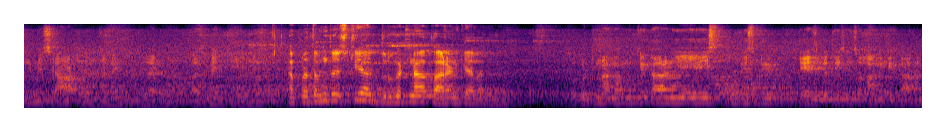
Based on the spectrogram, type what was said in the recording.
इनमें से आठ रेफर अजमेर किए गए प्रथम दृष्टया दुर्घटना का कारण क्या लग रहा है? दुर्घटना का मुख्य कारण ये है इस और स्पीड तेज़ गति से चलाने के कारण।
